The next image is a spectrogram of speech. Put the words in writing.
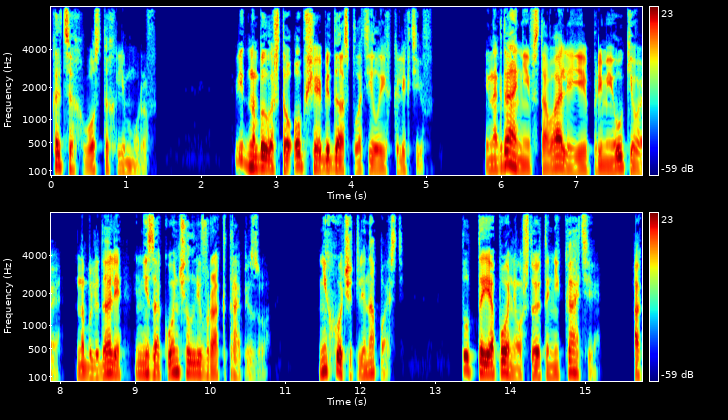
кольцехвостых лемуров. Видно было, что общая беда сплотила их коллектив. Иногда они вставали и, примяукивая, наблюдали, не закончил ли враг трапезу. Не хочет ли напасть. Тут-то я понял, что это не Кати, а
